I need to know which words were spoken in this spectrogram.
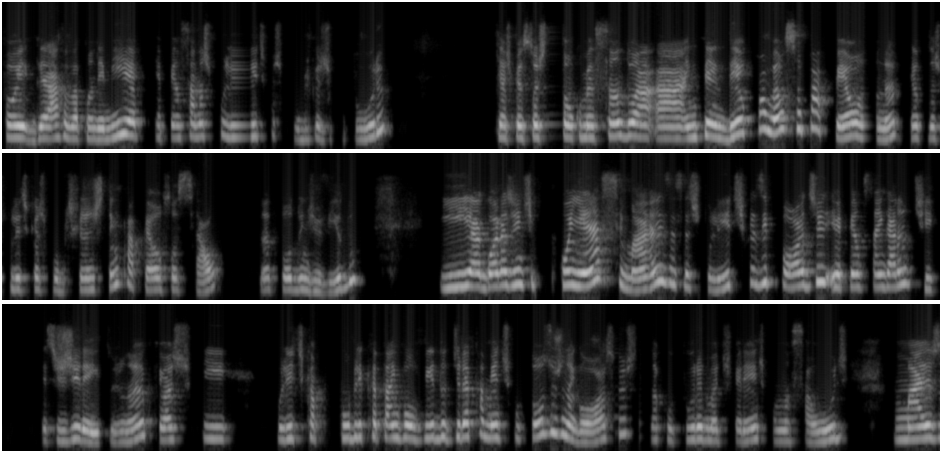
foi graças à pandemia é pensar nas políticas públicas de cultura, que as pessoas estão começando a, a entender qual é o seu papel né, dentro das políticas públicas. A gente tem um papel social, né, todo indivíduo, e agora a gente conhece mais essas políticas e pode pensar em garantir esses direitos, né? Porque eu acho que política pública está envolvida diretamente com todos os negócios, na cultura não é diferente, como na saúde, mas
